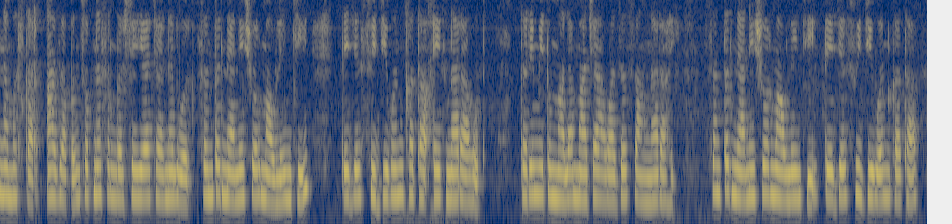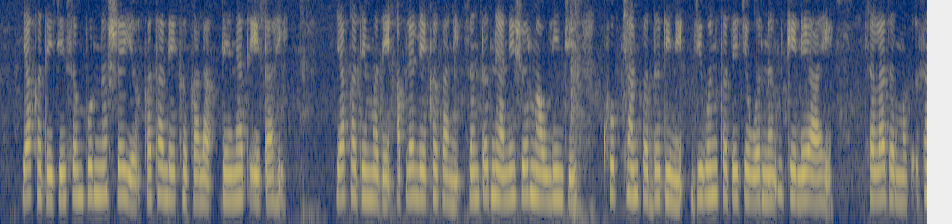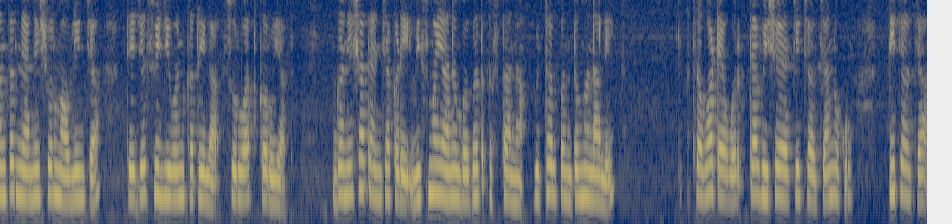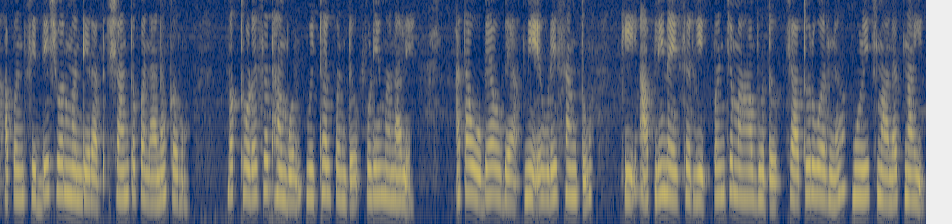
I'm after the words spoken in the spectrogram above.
नमस्कार. आज आपण स्वप्नसंघर्ष या चॅनलवर संत ज्ञानेश्वर माऊलींची तेजस्वी जीवन कथा ऐकणार आहोत. तरी मी तुम्हाला माझ्या आवाजात सांगणार आहे. संत ज्ञानेश्वर माऊलींची तेजस्वी जीवन कथा या कथेचे संपूर्ण श्रेय कथालेखकाला देण्यात येत आहे. या कथेमध्ये आपल्या लेखकाने संत ज्ञानेश्वर माऊलींचे खूप छान पद्धतीने जीवनकथेचे वर्णन केले आहे. चला तर मग संत ज्ञानेश्वर माऊलींच्या तेजस्वी जीवनकथेला सुरुवात करूयात. गणेशा त्यांच्याकडे विस्मयानं बघत असताना विठ्ठलपंत म्हणाले चव्हाट्यावर त्या विषयाची चर्चा नको. ती चर्चा आपण सिद्धेश्वर मंदिरात शांतपणानं करू. मग थोडंसं थांबून विठ्ठलपंत पुढे म्हणाले आता उभ्या उभ्या मी एवढेच सांगतो की आपली नैसर्गिक पंचमहाभूतं चातुर्वर्ण मुळीच मानत नाहीत.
